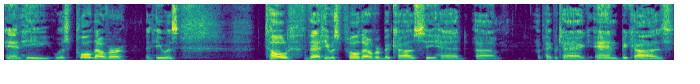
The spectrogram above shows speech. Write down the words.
And he was pulled over, and he was told that he was pulled over because he had. Uh, a paper tag, and because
